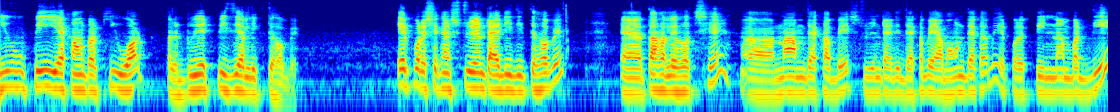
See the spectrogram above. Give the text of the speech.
new P account আর কিওয়ার্ড তাহলে ডুয়েট পিজিআর লিখতে হবে। এরপরে সেখানে স্টুডেন্ট আইডি দিতে হবে। তাহলে হচ্ছে নাম দেখাবে স্টুডেন্ট আইডি দেখাবে অ্যামাউন্ট দেখাবে, এরপরে পিন নাম্বার দিয়ে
